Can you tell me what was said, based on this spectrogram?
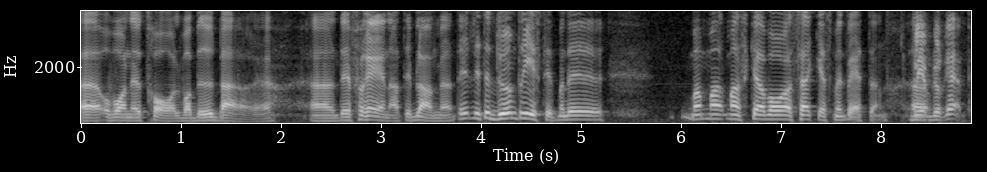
uh, och vara neutral, vara budbärare. det är förenat ibland med, det är lite dumdristigt men det är, man, man, man, ska vara säkerhetsmedveten. Blev du rädd?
